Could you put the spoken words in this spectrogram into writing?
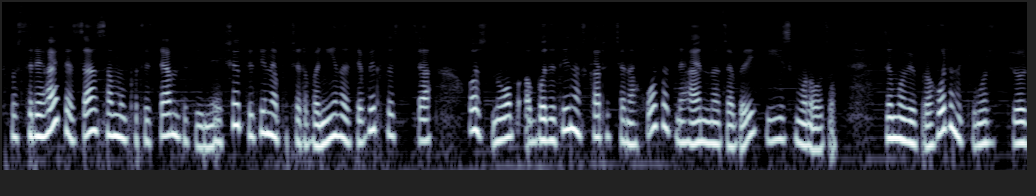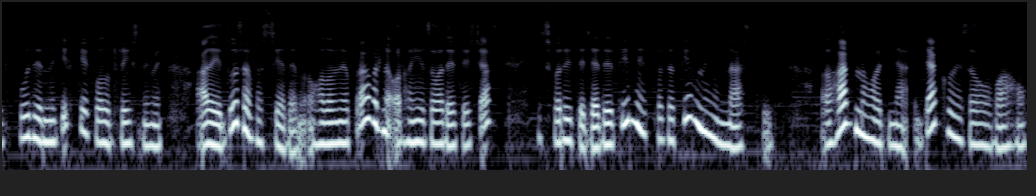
Спостерігайте за самопочуттям дитини. Якщо дитина почервоніла, з'явилася озноб або дитина скаржиться на холод, негайно заберіть її з морозу. Зимові прогулянки можуть бути не тільки корисними, але й дуже веселими. Головне правильно організувати цей час і створити для дитини позитивний настрій. Гарного дня! Дякую за увагу!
